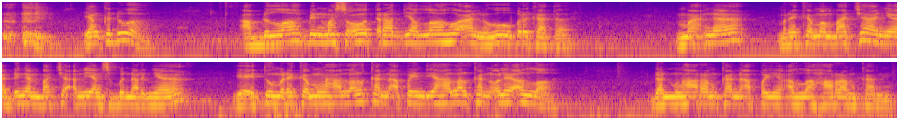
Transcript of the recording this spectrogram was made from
yang kedua Abdullah bin Mas'ud radhiyallahu anhu berkata makna mereka membacanya dengan bacaan yang sebenarnya iaitu mereka menghalalkan apa yang dihalalkan oleh Allah dan mengharamkan apa yang Allah haramkan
